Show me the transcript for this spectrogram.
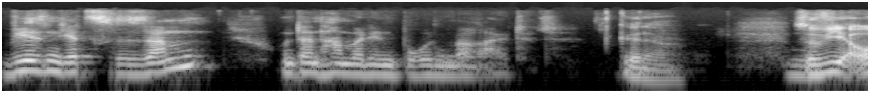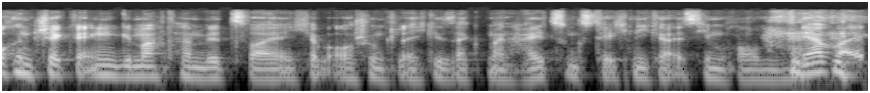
wir sind jetzt zusammen und dann haben wir den Boden bereitet. Genau. So wie auch ein Check-in gemacht haben wir zwei. Ich habe auch schon gleich gesagt, mein Heizungstechniker ist hier im Raum. Wer weiß,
